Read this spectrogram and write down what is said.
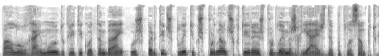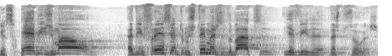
Paulo Raimundo criticou também os partidos políticos por não discutirem os problemas reais da população portuguesa. É abismal a diferença entre os temas de debate e a vida das pessoas.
